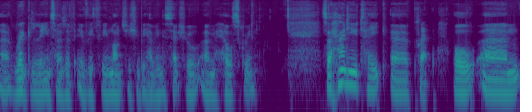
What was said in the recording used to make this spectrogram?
uh, regularly in terms of every three months you should be having a sexual um, health screen. So, how do you take uh, PrEP? Well, um,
